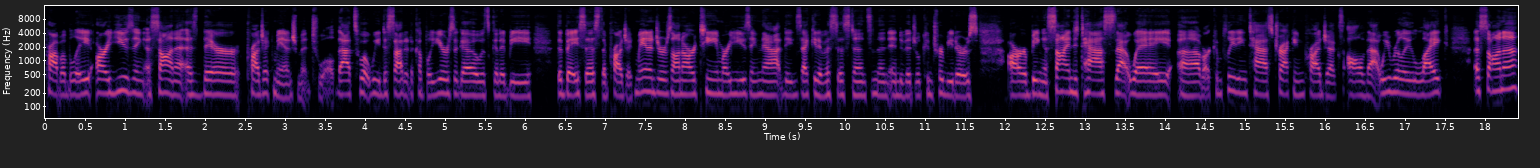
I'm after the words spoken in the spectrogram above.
probably are using Asana as their project management tool. That's what we decided a couple years ago was going to be the basis. The project managers on our team are using that, the executive assistants, and then individual contributors are being assigned tasks that way, uh, are completing tasks, tracking projects, all of that. We really like Asana.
